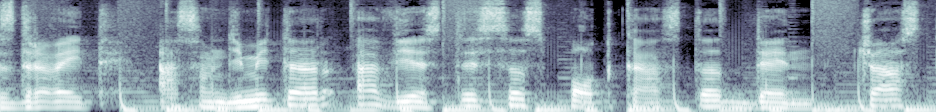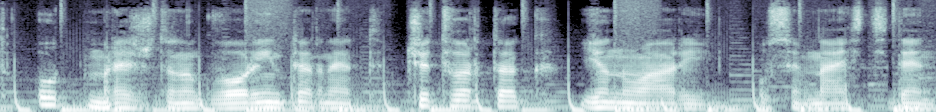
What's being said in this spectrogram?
Здравейте, аз съм Димитър, а вие сте с подкаста ДЕН, част от мрежата на Говори Интернет. Четвъртък, януари, 18 ден.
